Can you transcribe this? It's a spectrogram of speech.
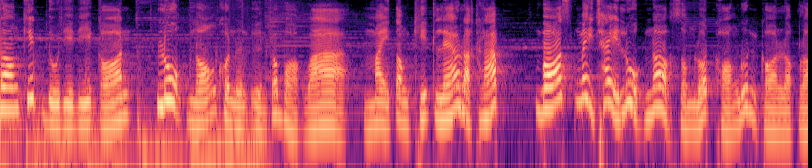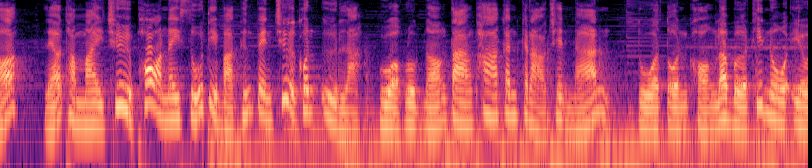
ลองคิดดูดีๆก่อน ลูกน้องคนอื่นๆก็บอกว่า ไม่ต้องคิดแล้วล่ะครับ บอสไม่ใช่ลูกนอกสมรสของรุ่นก่อนหรอกเหรอ แล้วทำไมชื่อพ่อในสูติบัตรถึงเป็นชื่อคนอื่นล่ะ พวกลูกน้องต่างพากันกล่าวเช่นนั้น ตัวตนของระเบิดที่โนเอล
